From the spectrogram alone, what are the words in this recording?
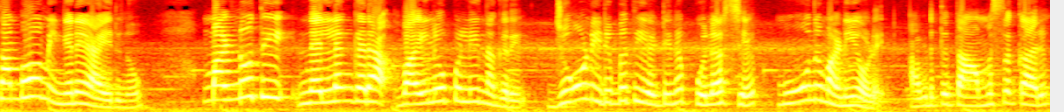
സംഭവം ഇങ്ങനെയായിരുന്നു. മണ്ണൂത്തി നെല്ലങ്കര വൈലോപ്പള്ളി നഗറിൽ ജൂൺ ഇരുപത്തിയെട്ടിന് പുലർച്ചെ മൂന്ന് മണിയോടെ അവിടുത്തെ താമസക്കാരും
